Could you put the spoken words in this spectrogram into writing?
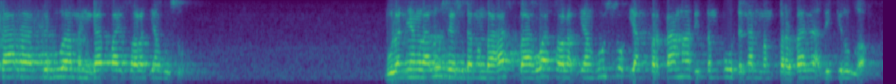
cara kedua menggapai sholat yang khusyuk. Bulan yang lalu saya sudah membahas bahwa sholat yang khusyuk yang pertama ditempuh dengan memperbanyak zikirullah.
